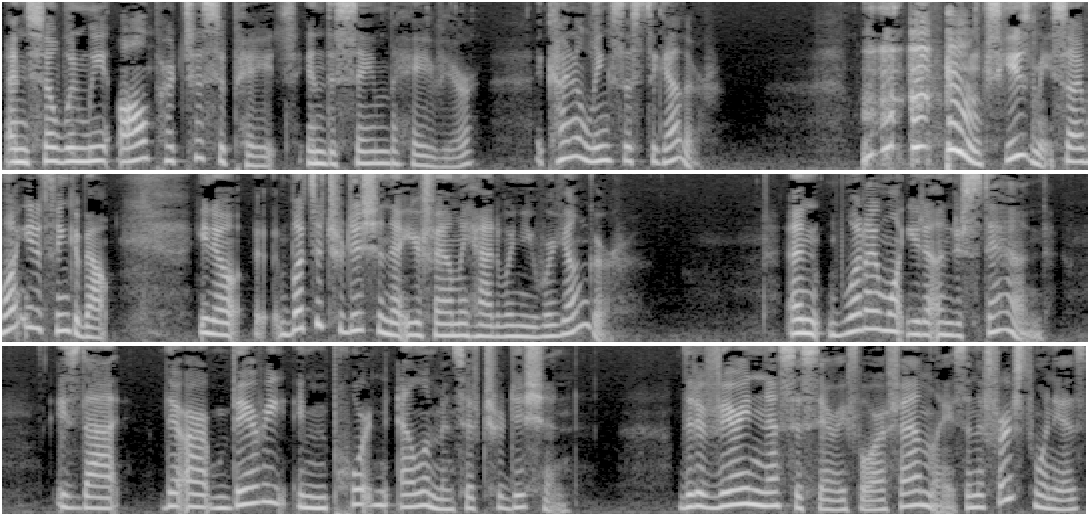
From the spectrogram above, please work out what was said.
And so when we all participate in the same behavior, it kind of links us together. Excuse me. So I want you to think about, you know, what's a tradition that your family had when you were younger? And what I want you to understand is that there are very important elements of tradition that are very necessary for our families. And the first one is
